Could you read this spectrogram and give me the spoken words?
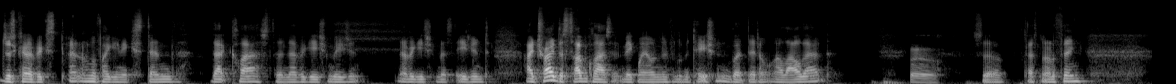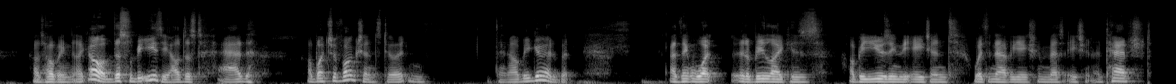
just kind of ex- I don't know if I can extend that class, the navigation agent, navigation mesh agent. I tried to subclass it and make my own implementation, but they don't allow that. Oh. So that's not a thing. I was hoping like, oh, this will be easy. I'll just add a bunch of functions to it, and then I'll be good. But I think what it'll be like is I'll be using the agent with the navigation mesh agent attached,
